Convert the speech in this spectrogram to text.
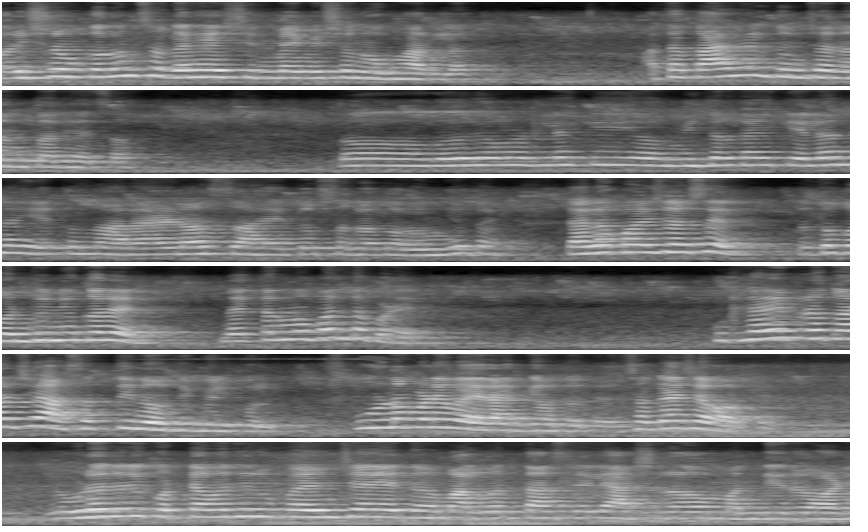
परिश्रम करून सगळं हे चिन्मय मिशन उभारलं. आता काय होईल तुमच्यानंतर ह्याचं? तर गुरुदेव म्हटले की मी तर काही केलं नाही आहे तो नारायणाच आहे तो सगळं करून घेतो आहे त्याला पाहिजे असेल तर तो कंटिन्यू करेल नाहीतर मग बंद पडेल. कुठल्याही प्रकारची आसक्ती नव्हती बिलकुल. पूर्णपणे वैराग्य होतं ते सगळ्याच्या बाबतीत. एवढं जरी कोट्यावधी रुपयांचे मालमत्ता असलेले आश्रम मंदिरं आणि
